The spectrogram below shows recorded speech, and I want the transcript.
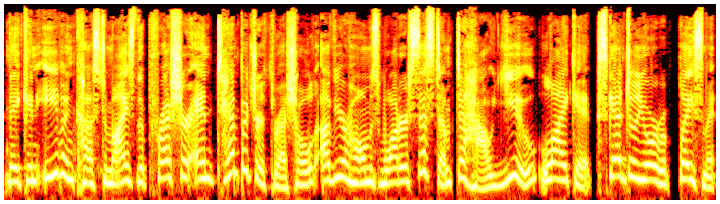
they can even customize the pressure and temperature threshold of your home's water system to how you like it. Schedule your replacement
